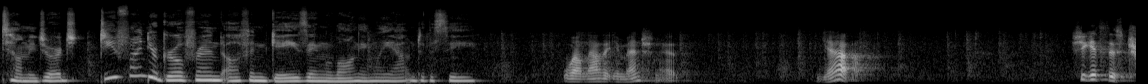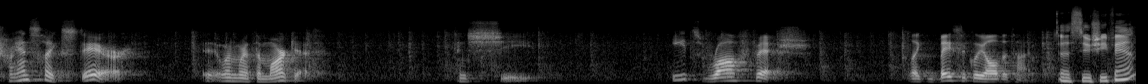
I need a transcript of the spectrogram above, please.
Tell me, George, do you find your girlfriend often gazing longingly out into the sea? Well, now that you mention it, yeah. She gets this trance like stare uh, when we're at the market. And she eats raw fish, like basically all the time. A sushi fan?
